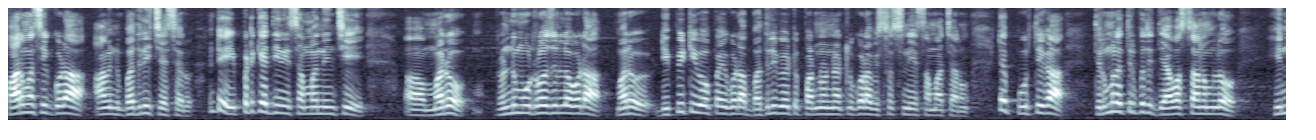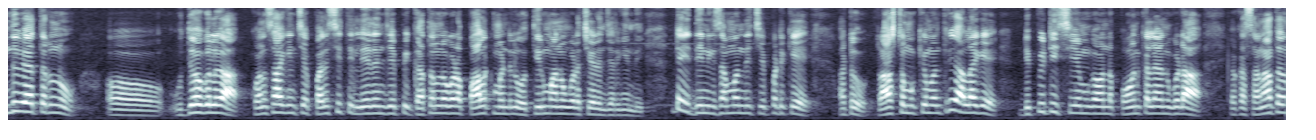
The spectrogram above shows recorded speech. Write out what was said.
ఫార్మసీకి కూడా ఆమెను బదిలీ చేశారు. అంటే ఇప్పటికే దీనికి సంబంధించి మరో రెండు మూడు రోజుల్లో కూడా మరో డిప్యూటీఓపై కూడా బదిలీ వేటు పడనున్నట్లు కూడా విశ్వసనీయ సమాచారం. అంటే పూర్తిగా తిరుమల తిరుపతి దేవస్థానంలో హిందూవేత్తలను ఉద్యోగులుగా కొనసాగించే పరిస్థితి లేదని చెప్పి గతంలో కూడా పాలక మండలి ఓ తీర్మానం కూడా చేయడం జరిగింది. అంటే దీనికి సంబంధించి ఇప్పటికే అటు రాష్ట్ర ముఖ్యమంత్రి అలాగే డిప్యూటీ సీఎంగా ఉన్న పవన్ కళ్యాణ్ కూడా ఒక సనాతన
